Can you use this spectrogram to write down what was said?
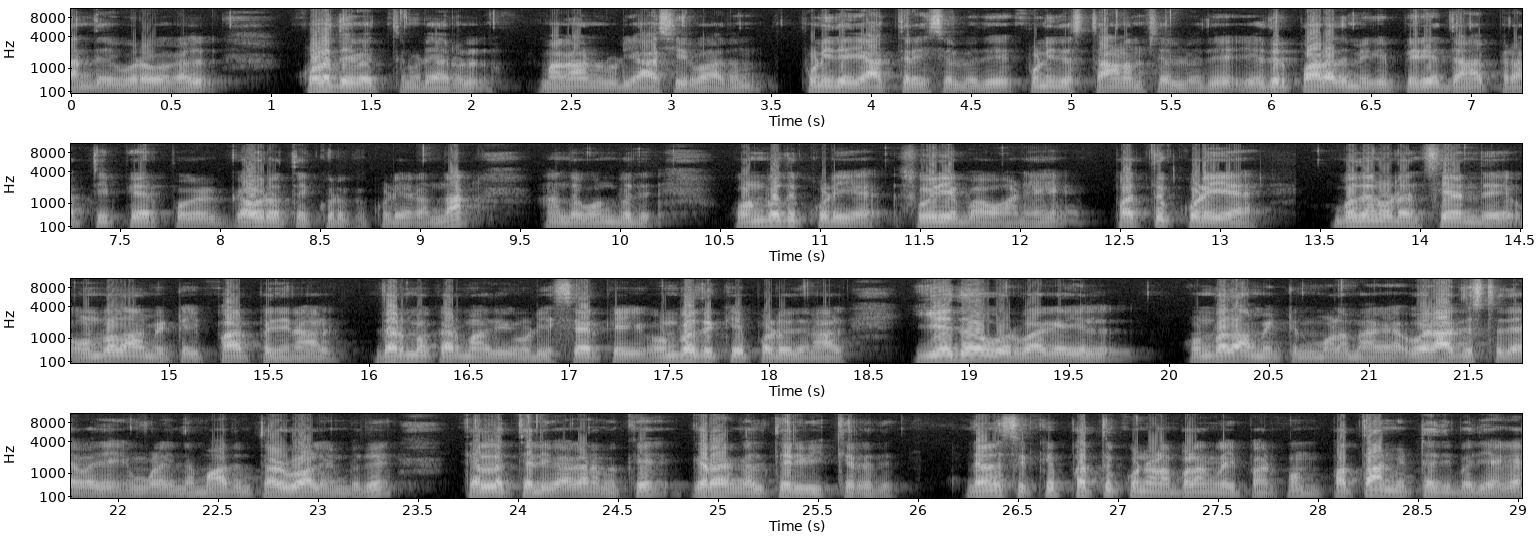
தந்தை உறவுகள் குலதெய்வத்தினுடைய அருள் மகானுடைய ஆசீர்வாதம் புனித யாத்திரை செல்வது புனித ஸ்தானம் செல்வது எதிர்பாராத மிகப்பெரிய தனப்பிராப்தி பேர் புகழ் கௌரவத்தை கொடுக்கக்கூடிய இடம்தான் அந்த ஒன்பது. ஒன்பதுக்குடைய சூரிய பகவானே பத்துக்குடைய புதனுடன் சேர்ந்து ஒன்பதாம் வீட்டை பார்ப்பதினால் தர்ம கர்மாதிகளுடைய சேர்க்கை ஒன்பதுக்கே படுவதனால் ஏதோ ஒரு வகையில் ஒன்பதாம் வீட்டின் மூலமாக ஒரு அதிர்ஷ்ட தேவதை உங்களை இந்த மாதம் தழுவாள் என்பது தெள்ளத் தெளிவாக நமக்கு கிரகங்கள் தெரிவிக்கிறது. தனுசுக்கு பத்துக்குண்டான பலன்களை பார்ப்போம். பத்தாம் எட்டதிபதியாக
